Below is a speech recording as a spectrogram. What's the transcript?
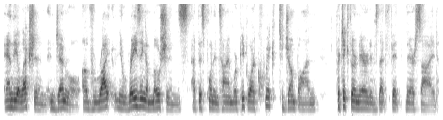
and the election in general of right you know raising emotions at this point in time where people are quick to jump on particular narratives that fit their side?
